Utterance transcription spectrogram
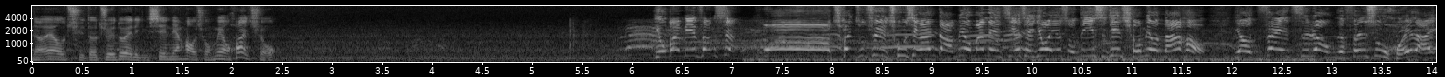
Noel 取得绝对领先，良好球没有坏球。右半边方向，哇，穿出去出现安打，没有满垒击，而且右外野手第一时间球没有拿好，要再次让我们的分数回来。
